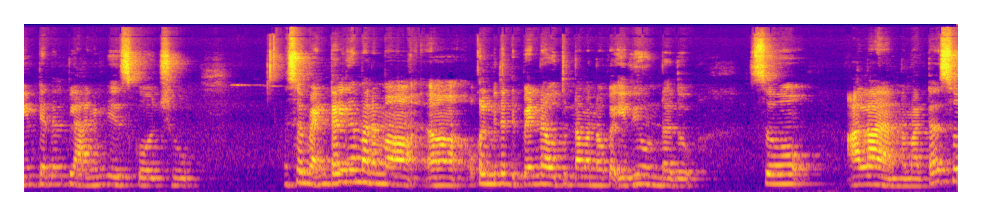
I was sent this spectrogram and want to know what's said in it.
ఏంటి అనేది ప్లానింగ్ చేసుకోవచ్చు. సో మెంటల్గా మనం ఒకరి మీద డిపెండ్ అవుతున్నాం అన్న ఒక ఇది ఉండదు. సో అలా అన్నమాట. సో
